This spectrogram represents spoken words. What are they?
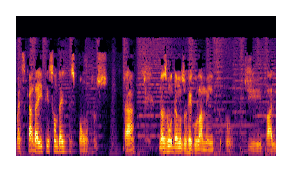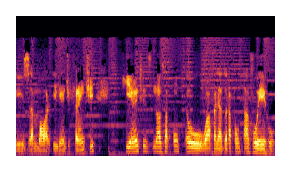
mas cada item são 10 pontos, tá? Nós mudamos o regulamento de baliza, more e linha de frente, que antes nós apont... o, avaliador apontava o erro.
